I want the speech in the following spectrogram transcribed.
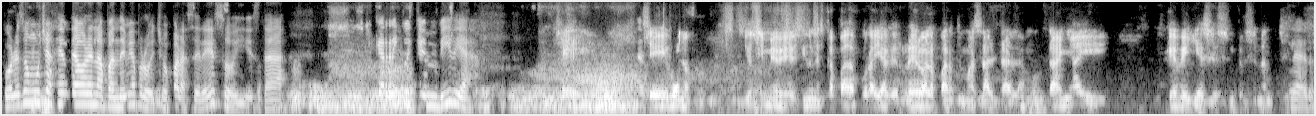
Por eso mucha gente ahora en la pandemia aprovechó para hacer eso y está, qué rico y qué envidia. Sí, sí, bueno, yo sí me di una escapada por ahí a Guerrero, a la parte más alta de la montaña y qué belleza, es impresionante. Claro.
